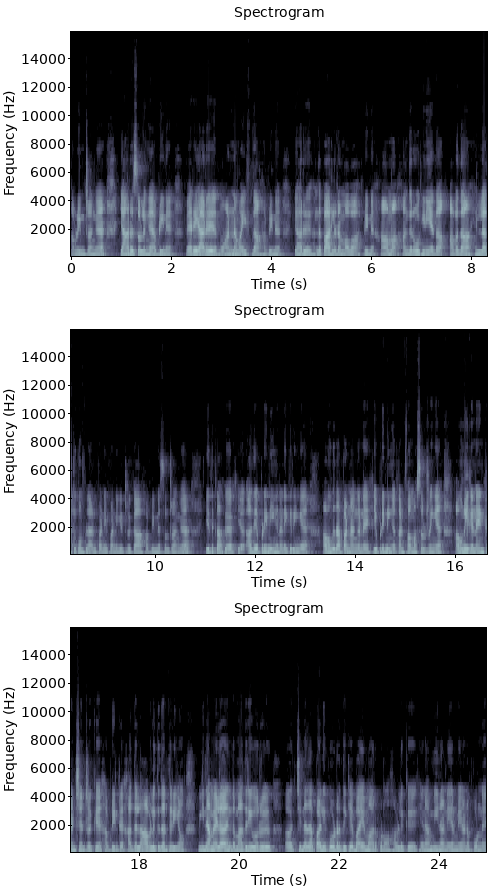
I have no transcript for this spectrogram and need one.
அப்படின்றாங்க. யார் சொல்லுங்கள் அப்படின்னு. வேற யார்? உன் அண்ணன் ஒய்ஃப் தான் அப்படின்னு. யார்? அந்த பார்லர் அம்மாவா அப்படின்னு. ஆமாம் அந்த ரோஹிணியை தான். அவள் தான் எல்லாத்துக்கும் பிளான் பண்ணி பண்ணிக்கிட்டு இருக்கா அப்படின்னு சொல்கிறாங்க எதுக்காக? அது எப்படி நீங்கள் நினைக்கிறீங்க? அவங்க தான் பண்ணாங்கன்னு. எப்படி நீங்கள் கன்ஃபார்மாக சொல்கிறீங்க அவங்களுக்கு என்ன இன்டென்ஷன் இருக்குது அப்படின்ட்டு அதெல்லாம் அவளுக்கு தான் தெரியும். மீனா மேலே இந்த மாதிரி ஒரு சின்னதாக பழி போடுறதுக்கே பயமாக இருக்கணும் அவளுக்கு. ஏன்னா மீனா நேர்மையான பொண்ணு.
